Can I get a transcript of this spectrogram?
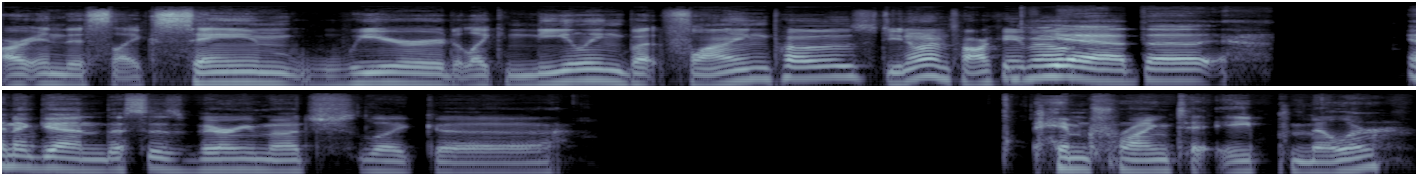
are in this like same weird like kneeling but flying pose do you know what i'm talking about Yeah, the and again, this is very much like uh him trying to ape Miller.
